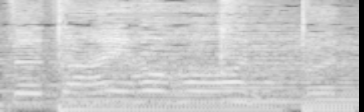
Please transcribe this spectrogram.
ผู้เจอใจเฮาฮ้อนเหมือ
